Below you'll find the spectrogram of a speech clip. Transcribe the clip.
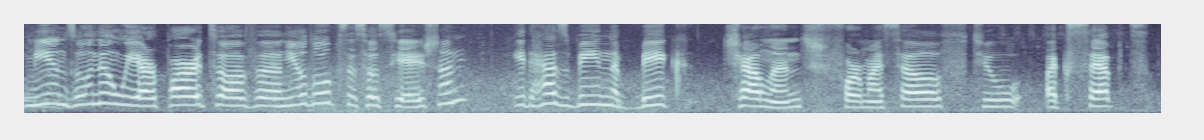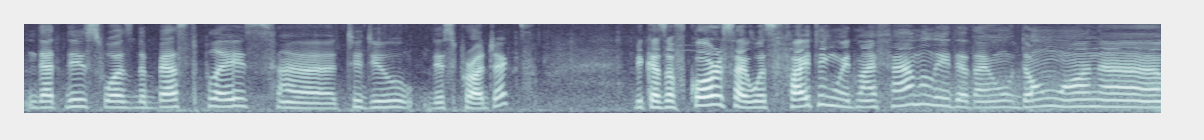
me and Zuna, we are part of a New Loops Association. It has been a big challenge for myself to accept that this was the best place uh, to do this project. Because of course I was fighting with my family that I don't want a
